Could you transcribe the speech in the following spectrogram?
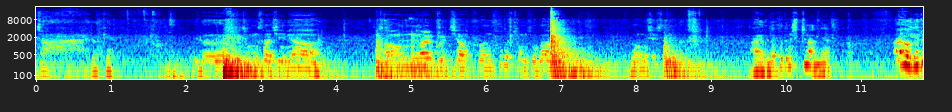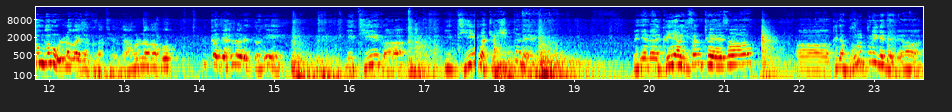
자 이렇게 이렇게 청소하시면 정말 골치 아픈 후드 청소가 너무 쉽습니다. 아유 근데 후드는 쉽지는 않네요. 아유 이 정도는 올라가야 될 것 같아요. 안 올라가고 끝까지 하려고 했더니 이 뒤에가 이 뒤에가 좀 힘드네요. 왜냐면 그냥 이 상태에서 어 그냥 물을 뿌리게 되면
